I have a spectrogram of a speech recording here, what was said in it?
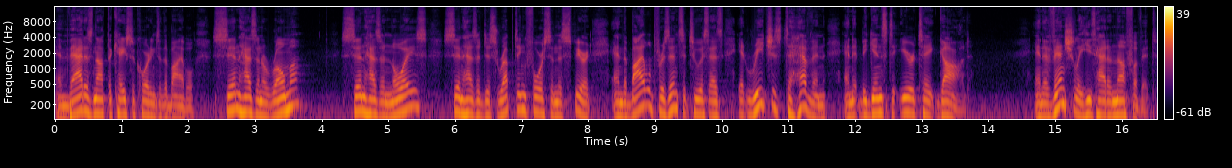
And that is not the case according to the Bible. Sin has an aroma, sin has a noise, sin has a disrupting force in the spirit. And the Bible presents it to us as it reaches to heaven and it begins to irritate God. And eventually, he's had enough of it.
